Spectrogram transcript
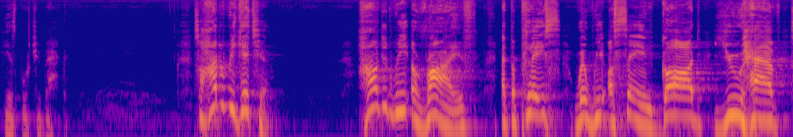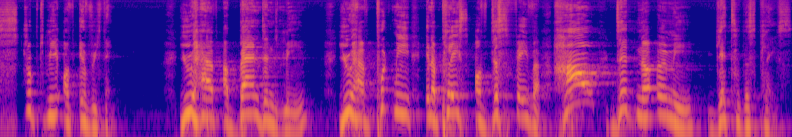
He has brought you back. So, how did we get here? How did we arrive at the place where we are saying, God, you have stripped me of everything? You have abandoned me. You have put me in a place of disfavor. How did Naomi get to this place?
